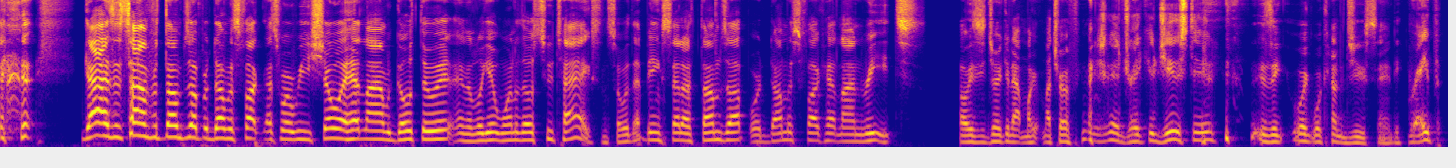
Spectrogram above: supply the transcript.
Guys, it's time for thumbs up or dumb as fuck. That's where we show a headline, we go through it, and then we'll get one of those two tags. And so, with that being said, our thumbs up or dumb as fuck headline reads. Oh, is he drinking out my, my trophy? You're gonna drink your juice, dude. Is it what, what kind of juice, Sandy? Grape.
